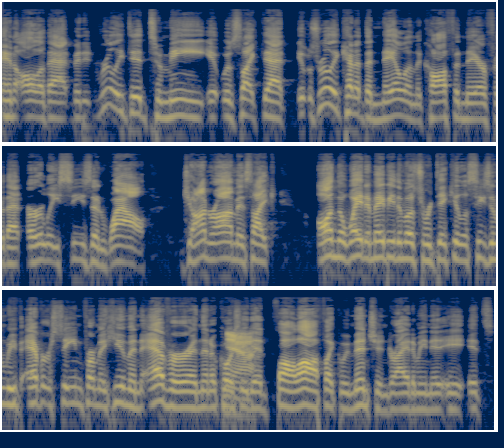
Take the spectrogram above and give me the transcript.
and all of that. But it really did to me. It was like that. It was really kind of the nail in the coffin there for that early season. Wow, Jon Rahm is like on the way to maybe the most ridiculous season we've ever seen from a human ever. And then of course Yeah. he did fall off, like we mentioned, right? I mean, it, it, it's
